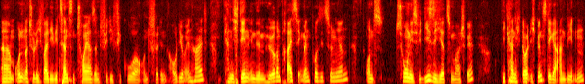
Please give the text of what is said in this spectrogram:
Ähm, und natürlich, weil die Lizenzen teuer sind für die Figur und für den Audioinhalt, kann ich den in dem höheren Preissegment positionieren. Und Tonys wie diese hier zum Beispiel, die kann ich deutlich günstiger anbieten,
